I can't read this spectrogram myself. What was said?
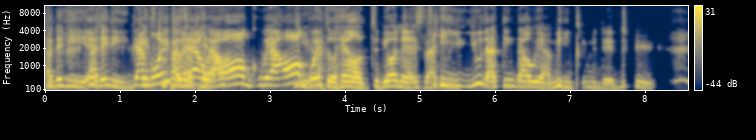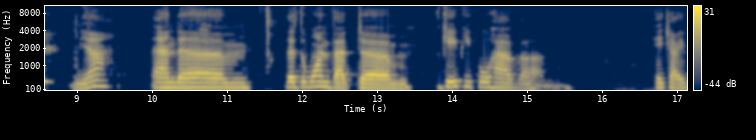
are they the are they the they're going to hell. hell. We're all we are all yeah. going to hell, to be honest. Exactly. you, you that think that way are me included. yeah. And um there's the one that um gay people have um HIV,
